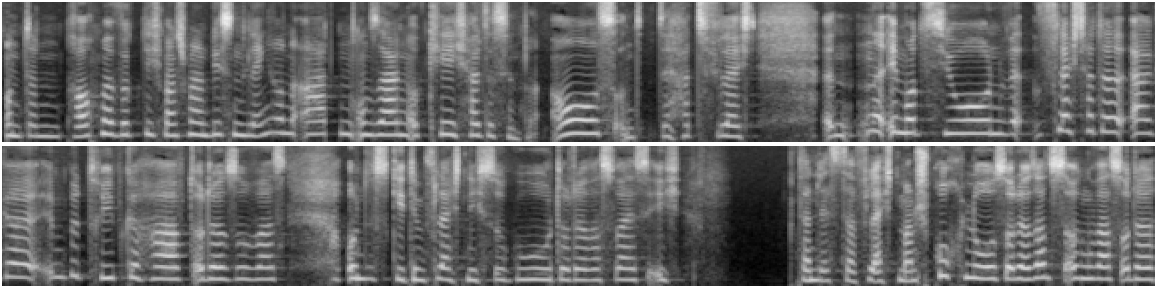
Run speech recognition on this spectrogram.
Und dann braucht man wirklich manchmal ein bisschen längeren Atem und sagen, okay, ich halte das hinten aus und der hat vielleicht eine Emotion, vielleicht hat er Ärger im Betrieb gehabt oder sowas und es geht ihm vielleicht nicht so gut oder was weiß ich. Dann lässt er vielleicht mal einen Spruch los oder sonst irgendwas oder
